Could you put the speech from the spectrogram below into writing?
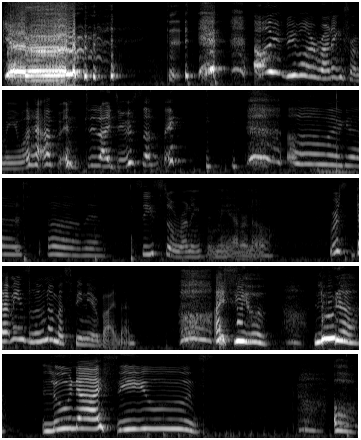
Kate! All these people are running from me. What happened? Did I do something? oh my gosh. Oh man. C's still running from me. I don't know. Where's that means Luna must be nearby then. I see her. Luna. Luna, I see you. Oh,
